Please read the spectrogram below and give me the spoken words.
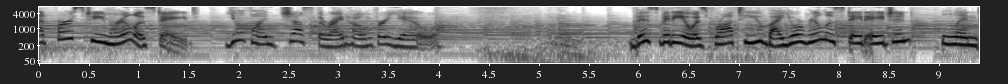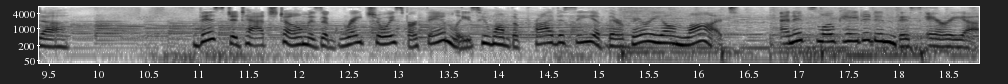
At First Team Real Estate, you'll find just the right home for you. This video is brought to you by your real estate agent, Linda. This detached home is a great choice for families who want the privacy of their very own lot, and it's located in this area.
